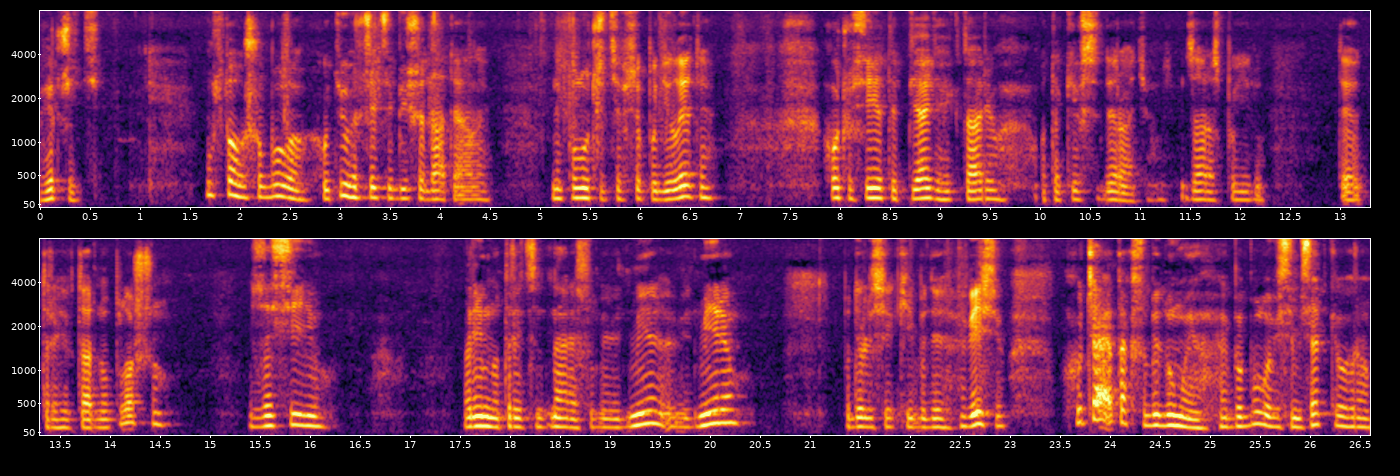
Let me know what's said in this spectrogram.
гірчиці. Ну, з того, що було, хотів гірчиці більше дати, але не вийде все поділити. Хочу сіяти 5 гектарів отаких сидиратів. Зараз поїду 3 гектарну площу засію. Рівно 3 центнери собі відмір, відміряв. Подивлюся, який буде висів. Хоча я так собі думаю, якби було 80 кг,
